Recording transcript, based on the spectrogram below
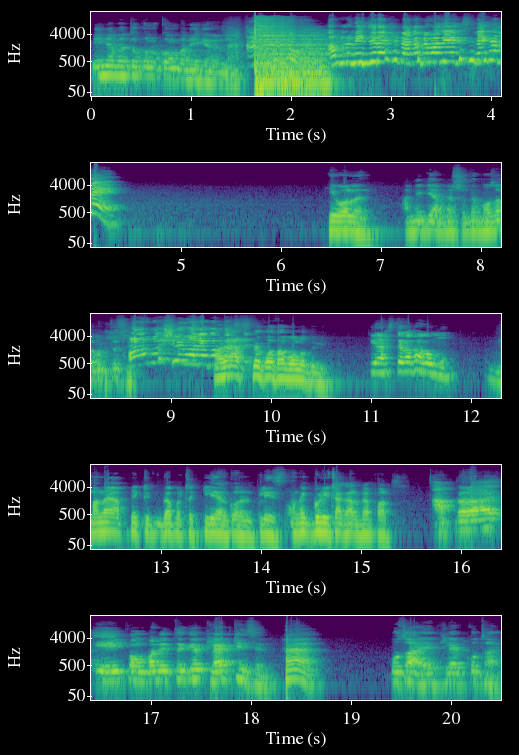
এই নামে তো কোনো কোম্পানি এখানে নাই। আমরা নিজেরা এসে টাকা জমা দিয়ে গেছি এখানে। কি বলেন? আমি কি আপনার সাথে মজা করতেছি? অবশ্যই মজা আরে করতেছে আস্তে কথা বলো তুমি। কি আসতে কথা কমু মানে আপনি একটু ব্যাপারটা ক্লিয়ার করেন প্লিজ অনেকগুলি টাকার ব্যাপার। আপনারা এই কোম্পানি থেকে ফ্ল্যাট কিনছেন? হ্যাঁ। কোথায়? এই ফ্ল্যাট কোথায়?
